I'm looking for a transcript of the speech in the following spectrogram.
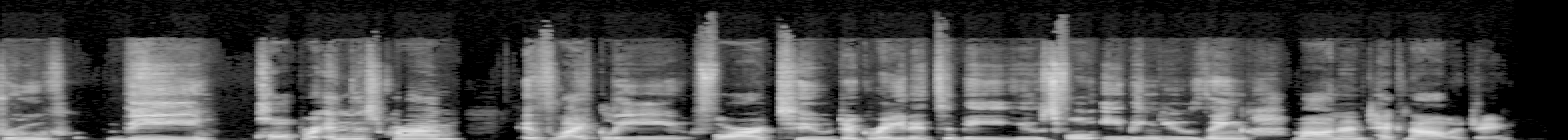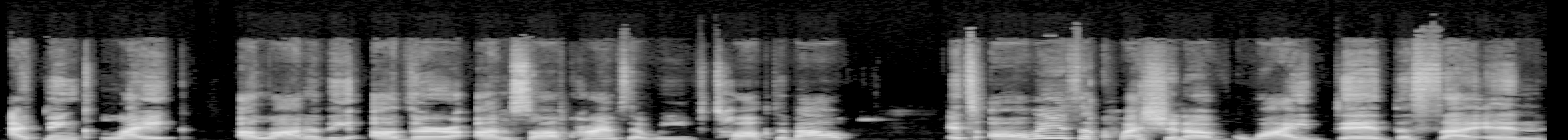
prove the culprit in this crime is likely far too degraded to be useful, even using modern technology. I think, like a lot of the other unsolved crimes that we've talked about, it's always a question of why did the sudden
